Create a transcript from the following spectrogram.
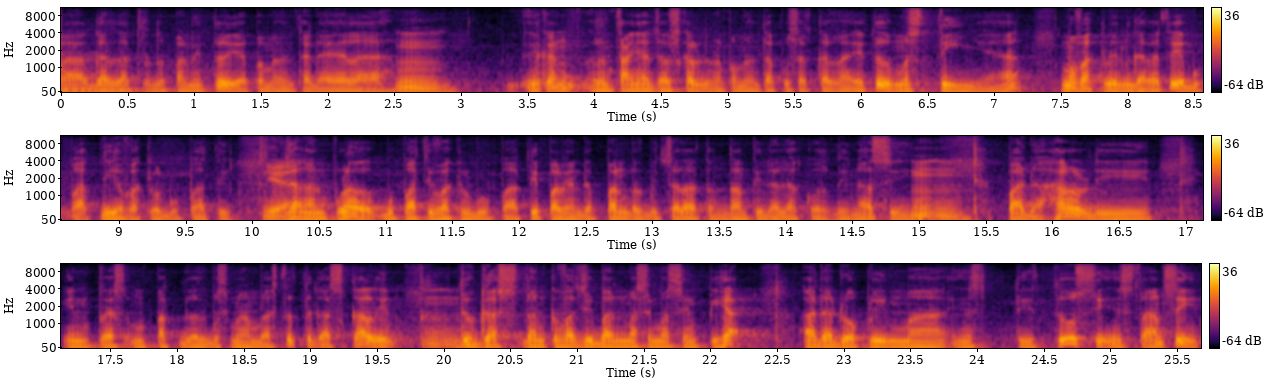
garda terdepan itu ya pemerintah daerah. Hmm ini kan rentangnya jauh sekali dengan pemerintah pusat karena itu mestinya mewakili negara itu ya bupati ya wakil bupati yeah. jangan pula bupati wakil bupati paling depan berbicara tentang tidak ada koordinasi mm -hmm. padahal di Inpres 4 2019 itu tegas sekali mm -hmm. tugas dan kewajiban masing-masing pihak ada 25 institusi instansi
